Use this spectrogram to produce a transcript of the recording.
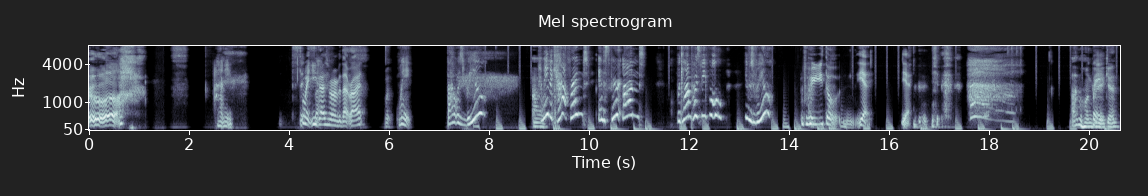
Ugh. Annie. Sits Wait, you up. guys remember that, right? Wait, that was real? Oh. I Oh, made a cat friend in the spirit land with lamppost people. It was real. Who you thought? Yeah, yeah. I'm hungry Wait. again.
